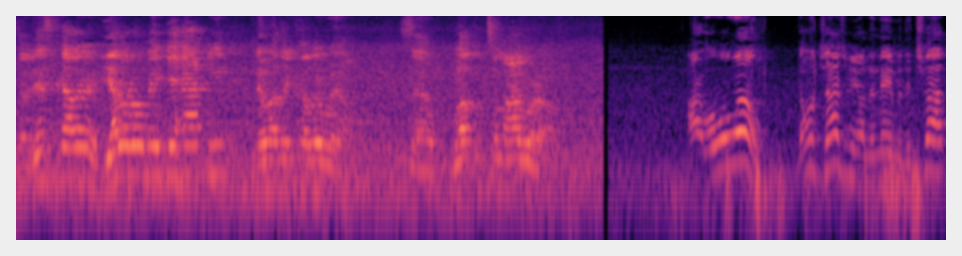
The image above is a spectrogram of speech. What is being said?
So this color, if yellow don't make you happy, no other color will. So, welcome to my world. All right, whoa, whoa, whoa. Don't judge me on the name of the truck.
